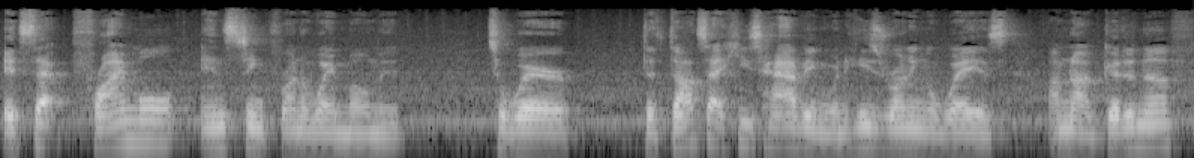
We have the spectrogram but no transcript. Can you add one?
it's that primal instinct runaway moment to where the thoughts that he's having when he's running away is I'm not good enough.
